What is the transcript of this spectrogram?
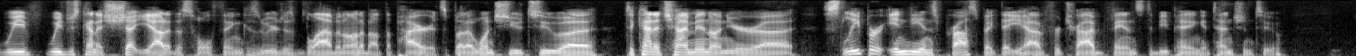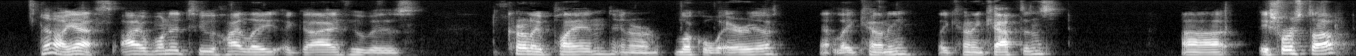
we've we've just kind of shut you out of this whole thing because we were just blabbing on about the Pirates. But I want you to uh, to kind of chime in on your uh, sleeper Indians prospect that you have for Tribe fans to be paying attention to. Oh yes, I wanted to highlight a guy who is currently playing in our local area at Lake County, Lake County Captains. Uh, a shortstop,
